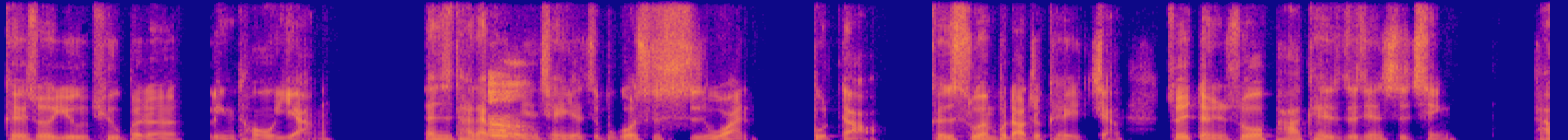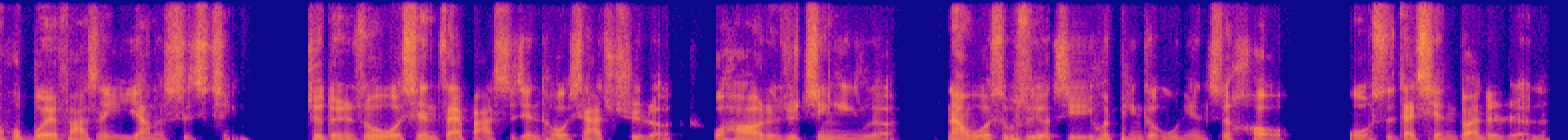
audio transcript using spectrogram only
可以说 YouTuber 的领头羊。但是他在五年前也只不过是十万不到，嗯、可是十万不到就可以讲，所以等于说 Podcast 这件事情，它会不会发生一样的事情？就等于说我现在把时间投下去了，我好好的去经营了，那我是不是有机会拼个五年之后，我是在前端的人？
